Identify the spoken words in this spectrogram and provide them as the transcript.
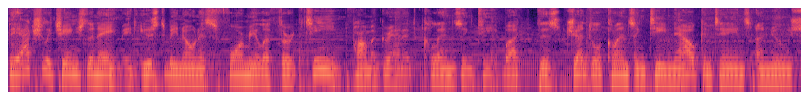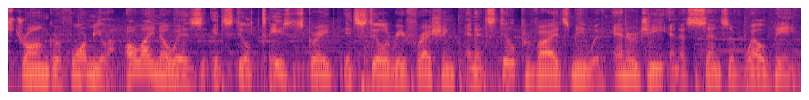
They actually changed the name. It used to be known as Formula 13 pomegranate cleansing tea, but this gentle cleansing tea now contains a new, stronger formula. All I know is it still tastes great, it's still refreshing, and it still provides me with energy and a sense of well being.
